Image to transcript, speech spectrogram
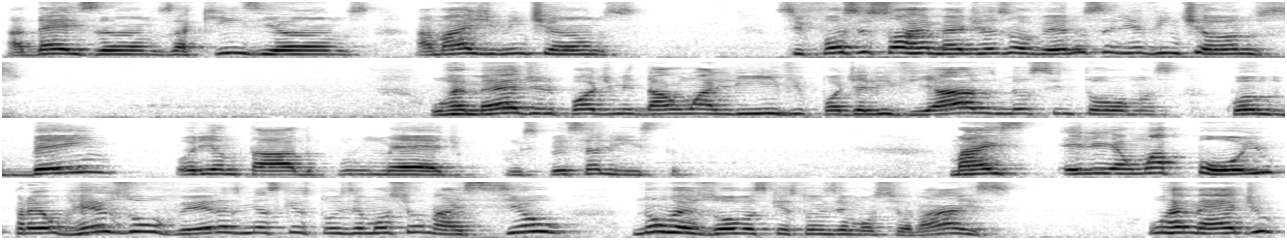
há 10 anos, há 15 anos, há mais de 20 anos. Se fosse só remédio resolver, não seria 20 anos. O remédio ele pode me dar um alívio, pode aliviar os meus sintomas, quando bem orientado por um médico, por um especialista mas ele é um apoio para eu resolver as minhas questões emocionais. Se eu não resolvo as questões emocionais, o remédio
